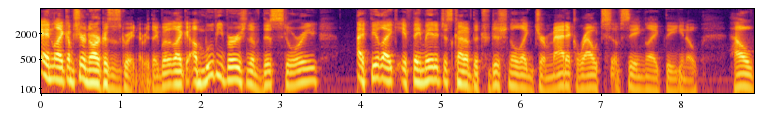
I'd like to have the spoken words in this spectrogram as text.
and like, I'm sure Narcos is great and everything, but like a movie version of this story, I feel like if they made it just kind of the traditional like dramatic route of seeing like the you know how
